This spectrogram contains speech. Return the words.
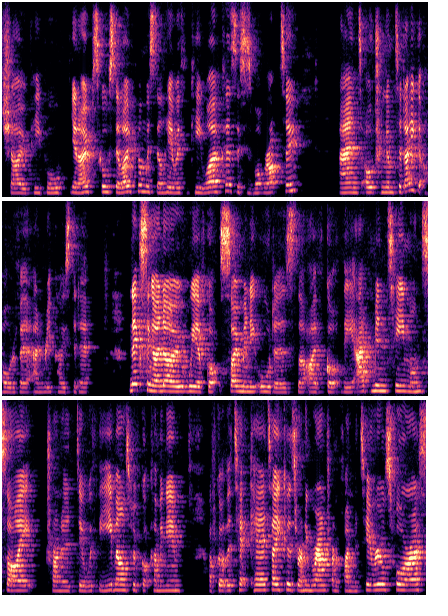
show people, you know, school's still open, we're still here with the key workers, this is what we're up to. And Altrincham today got hold of it and reposted it next thing I know, we have got so many orders that I've got the admin team on site trying to deal with the emails we've got coming in. I've got the tech caretakers running around trying to find materials for us,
